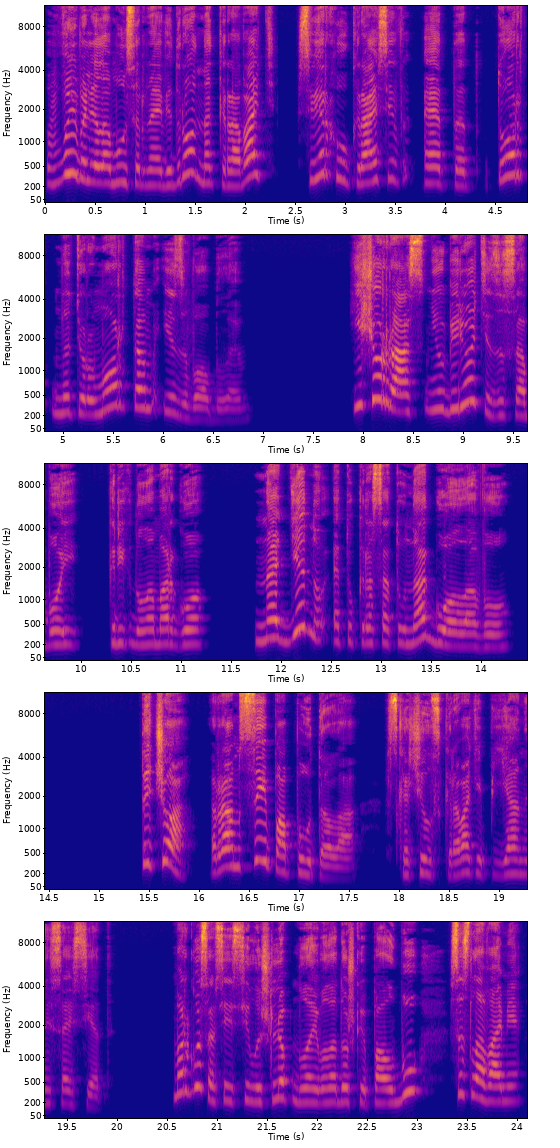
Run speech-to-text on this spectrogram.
вывалила мусорное ведро на кровать, сверху украсив этот торт натюрмортом из воблы. Еще раз не уберете за собой, крикнула Марго. Надену эту красоту на голову. Ты чё, рамсы попутала? Вскочил с кровати пьяный сосед. Марго со всей силы шлепнула его ладошкой по лбу со словами:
